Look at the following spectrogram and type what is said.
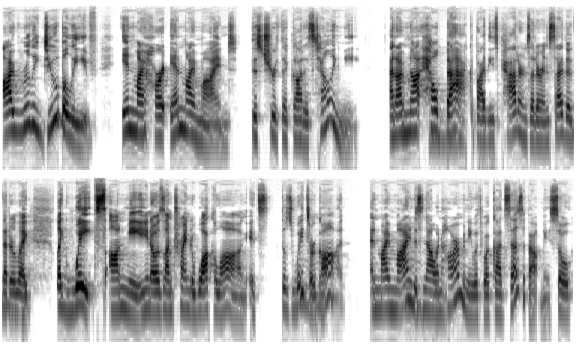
I really do believe in my heart and my mind this truth that God is telling me. And I'm not held Mhm. back by these patterns that are inside there that are Mhm. like like weights on me, you know, as I'm trying to walk along. It's those weights are Mhm. gone and my mind is Mm. now in harmony with what God says about me. So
